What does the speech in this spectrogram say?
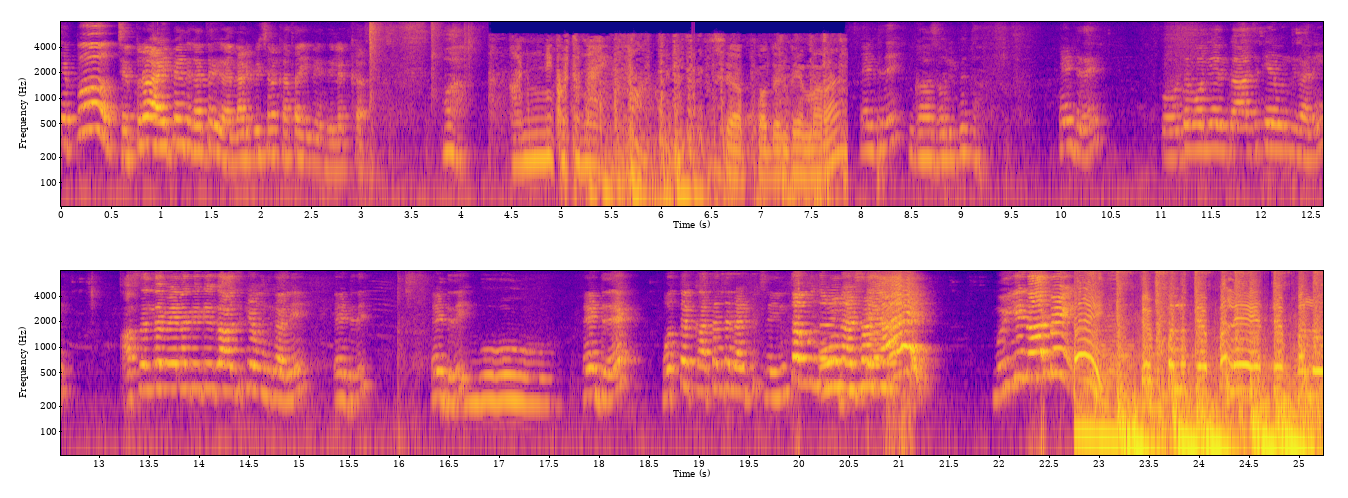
చెప్పు. చెప్తున్నా అయిపోయింది కథ ఇక. నడిపించిన కథ అయిపోయింది లెక్క. వా. అన్ని గుర్తున్నాయి. అన్నారా ఏంటిది? గాజు వలిపోయిందా ఏంటిది? పోతే పోనీ గాజుకే ఉంది కానీ అసలు వేలకి గాజుకే ఉంది కానీ ఏంటిది? ఏంటిది? ఏంటిది? మొత్తం కథ అంతా నడిపించిన ఇంత ముందు! ముయ్యి నార్మల్ దెబ్బలు దెబ్బలే దెబ్బలు.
